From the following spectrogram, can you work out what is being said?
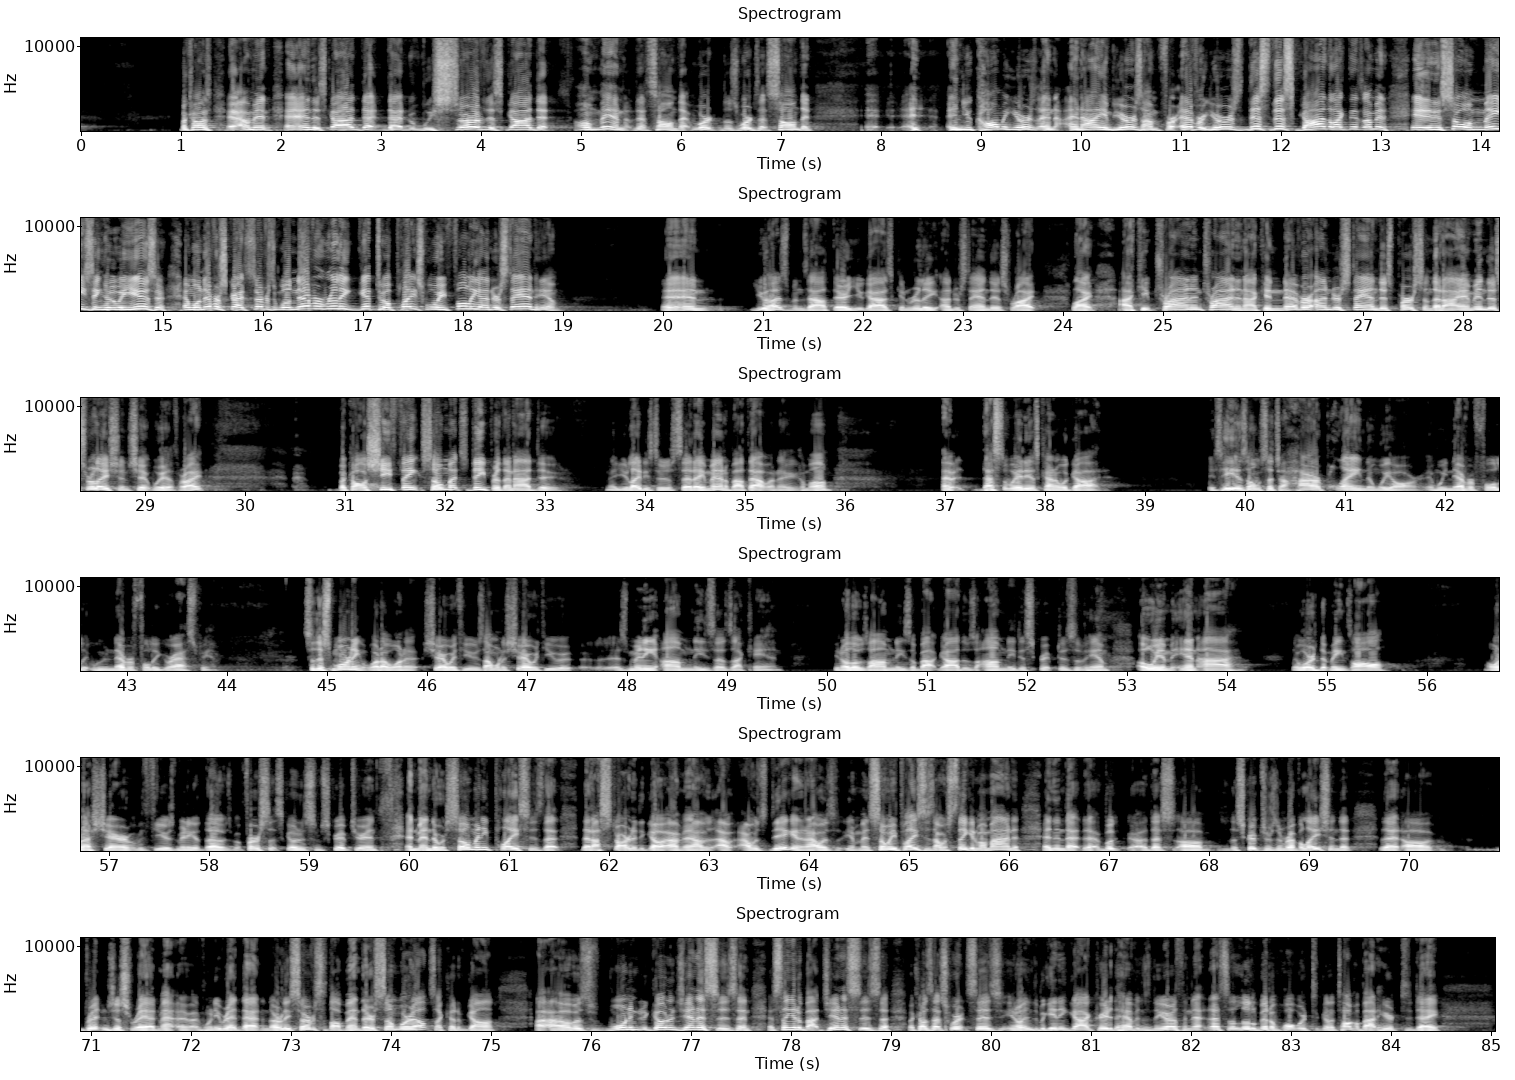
Because, I mean, and this God that, that we serve, this God that, oh man, that song, that word, those words, that song that, and, and, you call me yours and, and I am yours, I'm forever yours. This, this God like this, I mean, it is so amazing who he is and, and we'll never scratch surface. We'll never really get to a place where we fully understand him. And, and you husbands out there, you guys can really understand this, right? Like, I keep trying and trying and I can never understand this person that I am in this relationship with, right? Because she thinks so much deeper than I do. Now, you ladies just said amen about that one. Come on. That's the way it is kind of with God. Is he is on such a higher plane than we are, and we never fully, we never fully grasp him. So this morning, what I want to share with you is I want to share with you uh, as many omnis as I can. You know those omnis about God, those omni descriptives of him, O-M-N-I, the word that means all. I want to share with you as many of those. But first, let's go to some scripture. And, and man, there were so many places that, that I started to go. I mean, I was, I, I was digging and I was, you know, man, so many places I was thinking in my mind. And then that, that book, uh, that's uh, the scriptures in Revelation that, that uh, Britton just read. Man, uh, when he read that in the early service, I thought, man, there's somewhere else I could have gone. I, was wanting to go to Genesis and I was thinking about Genesis uh, because that's where it says, you know, in the beginning, God created the heavens and the earth. And that, that's a little bit of what we're going to talk about here today.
